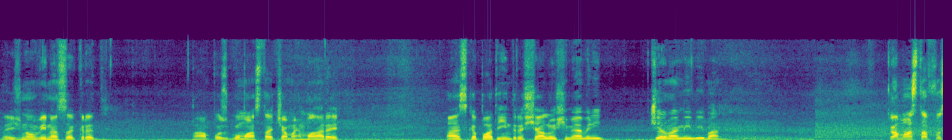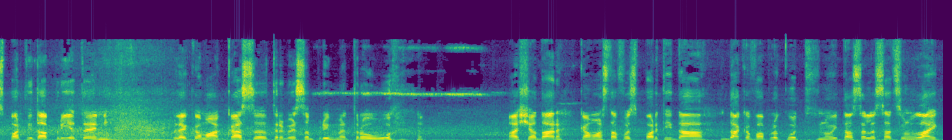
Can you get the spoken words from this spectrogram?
Deci nu vine să cred. Am pus guma asta cea mai mare. Am zis că poate intră șalul și mi-a venit cel mai mic biban. Cam asta a fost partida, prieteni. Plecăm acasă, trebuie să prind metrou. Așadar, cam asta a fost partida. Dacă v-a plăcut, nu uitați să lăsați un like,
